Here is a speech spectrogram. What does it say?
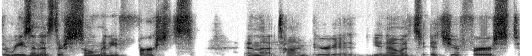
the reason is there's so many firsts in that time period. You know it's it's your first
